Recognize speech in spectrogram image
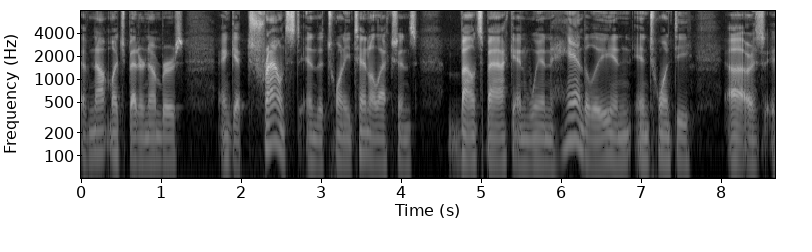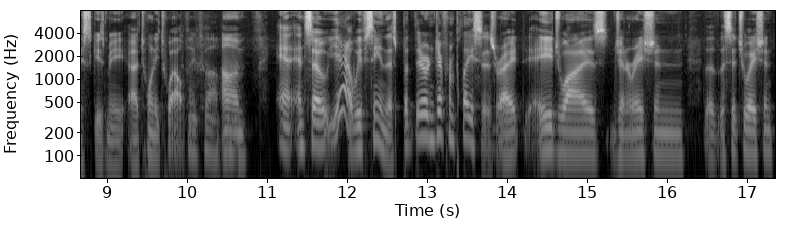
have not much better numbers and get trounced in the 2010 elections, bounce back and win handily in in 20. Uh, or excuse me, uh, 2012. 2012. Um, and, and so, yeah, we've seen this, but they're in different places, right? Age wise, generation, the, the situation.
